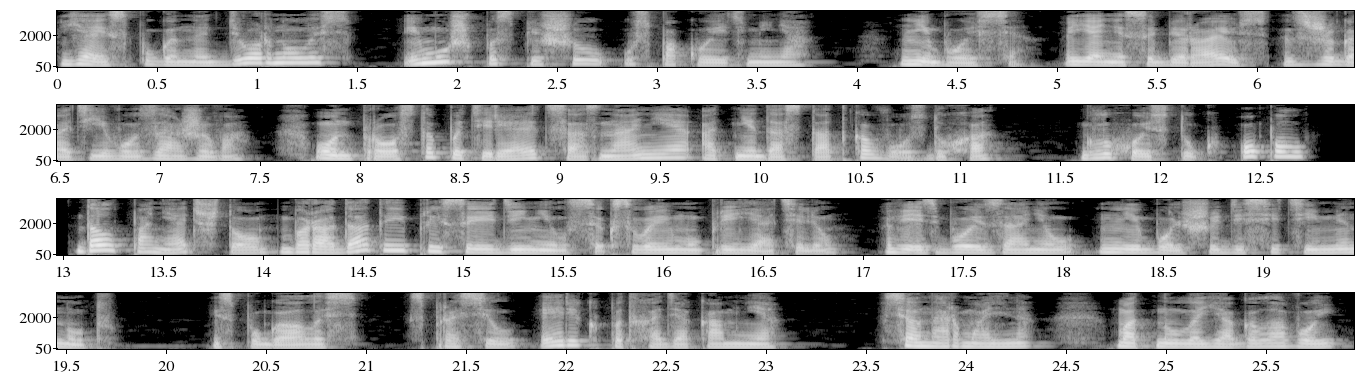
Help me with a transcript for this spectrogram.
Я испуганно дернулась, и муж поспешил успокоить меня. «Не бойся, я не собираюсь сжигать его заживо. Он просто потеряет сознание от недостатка воздуха». Глухой стук о пол дал понять, что Бородатый присоединился к своему приятелю. Весь бой занял не больше десяти минут. «Испугалась?» — спросил Эрик, подходя ко мне. «Все нормально», — мотнула я головой.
